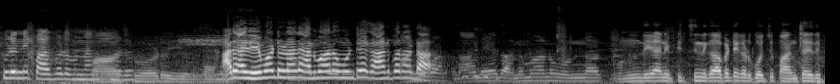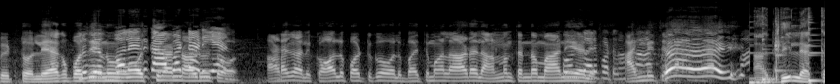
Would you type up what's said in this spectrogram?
చూడండి పాస్వర్డ్ ఉన్నాను పాస్వర్డ్ ఇవ్వను. అరే ఆయన ఏమంటున్నాడు? అనుమానం ఉంటే కాని పని అంట. నా మీద అనుమానం ఉన్న ఉంది అనిపించింది కాబట్టి ఇక్కడికి వచ్చి పంచాయతీ పెట్టు. లేకపోతే నువ్వు వచ్చి నన్ను అడుగుతావు. అడగాలి కాళ్ళు పట్టుకోవాలి బతిమాలు ఆడాలి అన్నం తినడం మానేయాలి. అన్ని! అది లెక్క.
